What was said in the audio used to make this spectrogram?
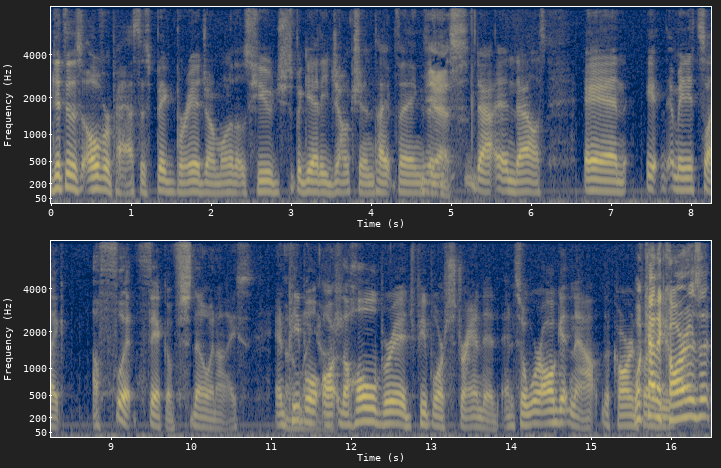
Get to this overpass, this big bridge on one of those huge spaghetti junction type things. in Yes. Da- in Dallas, and it, I mean it's like a foot thick of snow and ice. And oh people are the whole bridge. People are stranded, and so we're all getting out. The car. In What kind of you- car is it?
